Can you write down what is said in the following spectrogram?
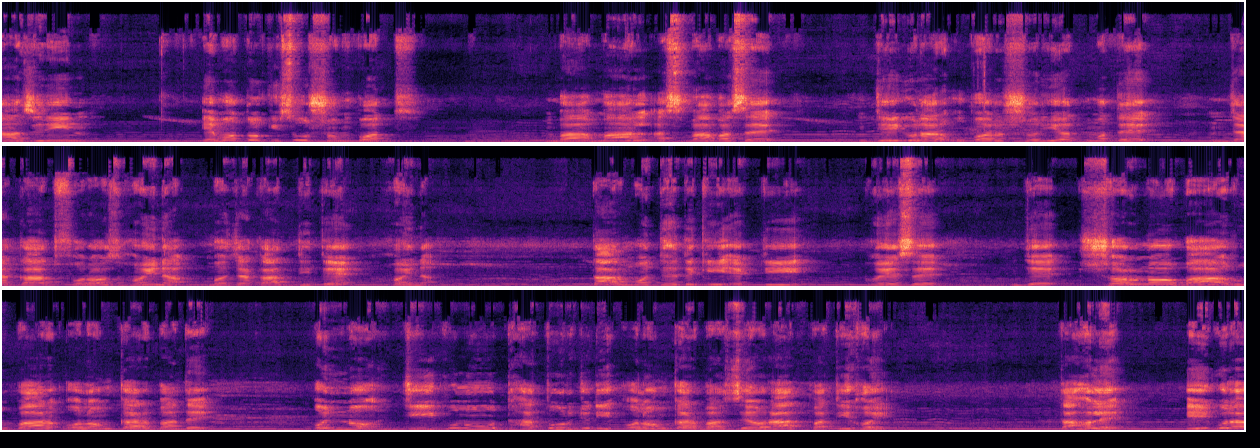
নাজরিন এমতো কিছু সম্পদ বা মাল আসবাব আছে যেগুলার উপর শরীয়ত মতে জাকাত ফরজ হয় না বা জাকাত দিতে হয় না তার মধ্যে থেকে একটি হয়েছে যে স্বর্ণ বা রূপার অলংকার বাদে অন্য যে কোনো ধাতুর যদি অলংকার বা জেওরাত পাতি হয়, তাহলে এইগুলা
